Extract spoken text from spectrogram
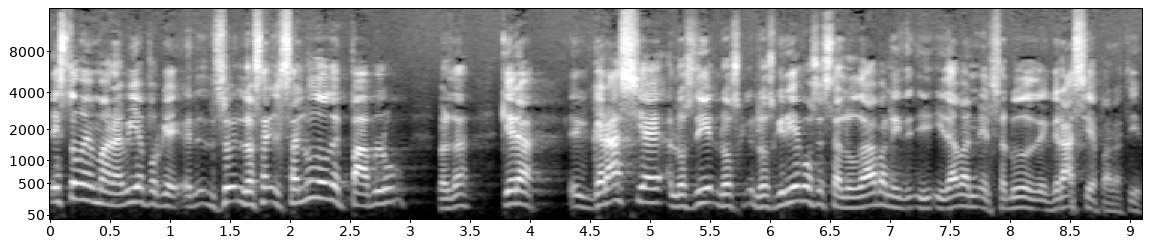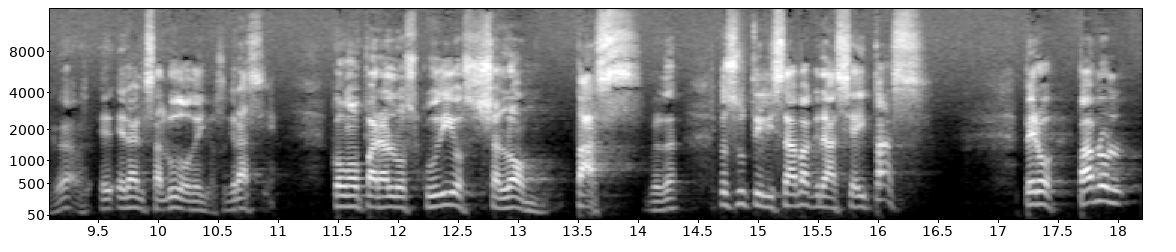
Esto me maravilla porque el saludo de Pablo, ¿verdad? Que era eh, gracia, los, los, griegos se saludaban y, daban el saludo de gracia para ti, ¿verdad? E, era el saludo de ellos, gracia. Como para los judíos, shalom, paz, ¿verdad? Entonces utilizaba gracia y paz. Pero Pablo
